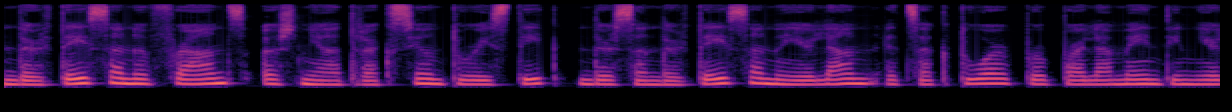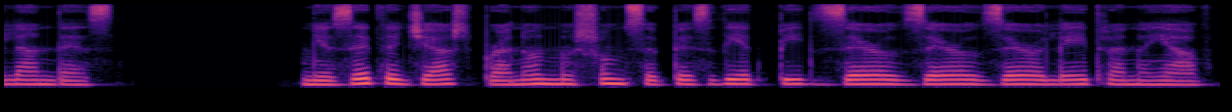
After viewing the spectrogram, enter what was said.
Ndërtesa në Francë është një atraksion turistik ndërsa ndërtesa në Irlandë e caktuar për parlamentin irlandez. Njëzet e gjashtë pranon më shumë se pesëdhjetë pikë zero zero zero letra në javë,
